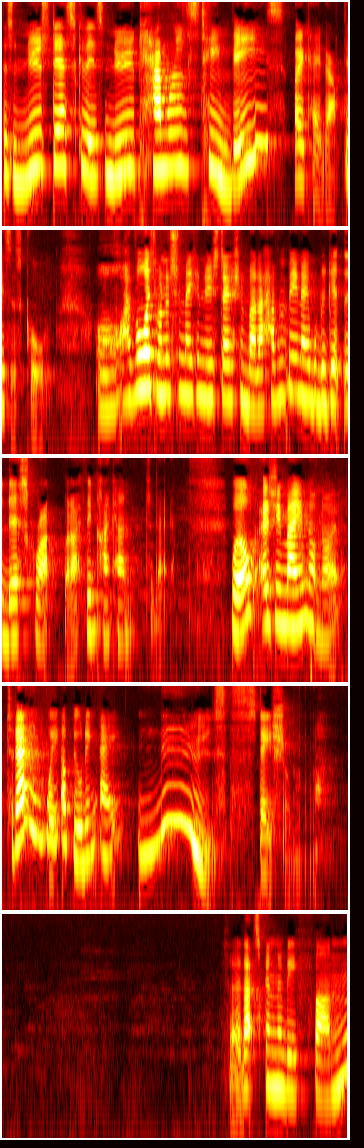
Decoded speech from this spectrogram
There's a news desk. There's new cameras, TVs. Okay, now this is cool. Oh, I've always wanted to make a news station, but I haven't been able to get the desk right. But I think I can today. Well, as you may not know, today we are building a news station. So that's going to be fun.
